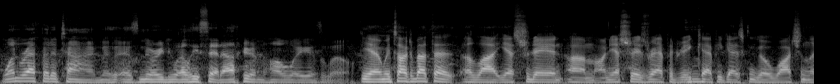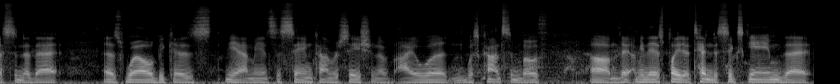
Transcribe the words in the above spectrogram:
One rep at a time, as, as Nuri said out here in the hallway as well. Yeah, and we talked about that a lot yesterday, and um, on yesterday's rapid recap, you guys can go watch and listen to that as well because yeah, I mean it's the same conversation of Iowa and Wisconsin both. Um, they, I mean they just played a 10 to six game that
